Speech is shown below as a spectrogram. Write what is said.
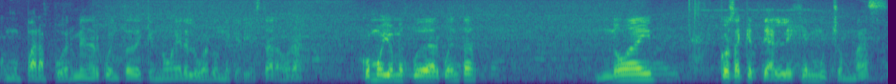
como para poderme dar cuenta de que no era el lugar donde quería estar. Ahora, ¿cómo yo me pude dar cuenta? No hay cosa que te aleje mucho más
